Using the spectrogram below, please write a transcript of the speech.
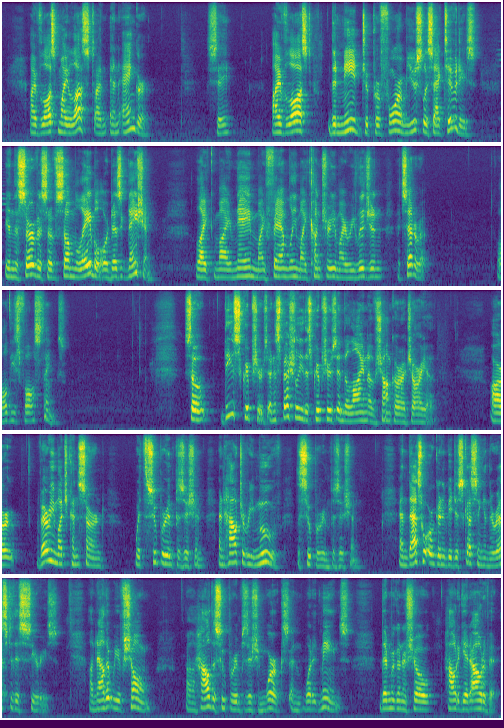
I've lost my lust and anger. See? I've lost the need to perform useless activities in the service of some label or designation, like my name, my family, my country, my religion, etc. All these false things. So these scriptures, and especially the scriptures in the line of Shankaracharya, are very much concerned with superimposition and how to remove the superimposition. And that's what we're going to be discussing in the rest of this series. Uh, now that we've shown uh, how the superimposition works and what it means, then we're going to show how to get out of it.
